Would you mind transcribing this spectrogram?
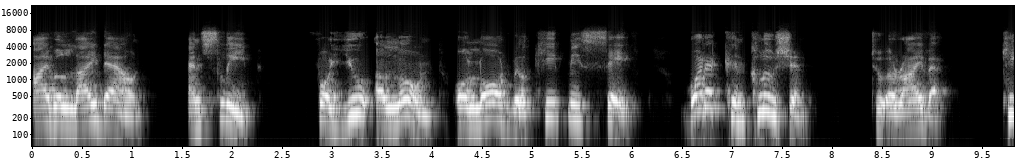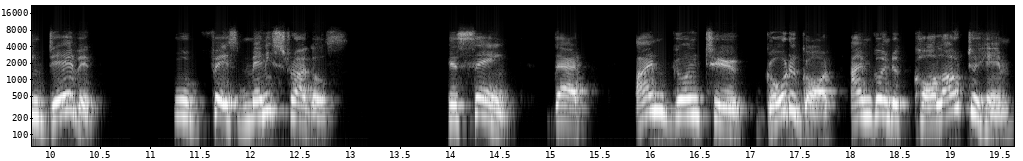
I will lie down and sleep, for you alone, O Lord, will keep me safe. What a conclusion to arrive at. King David, who faced many struggles, is saying that I'm going to go to God, I'm going to call out to Him,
